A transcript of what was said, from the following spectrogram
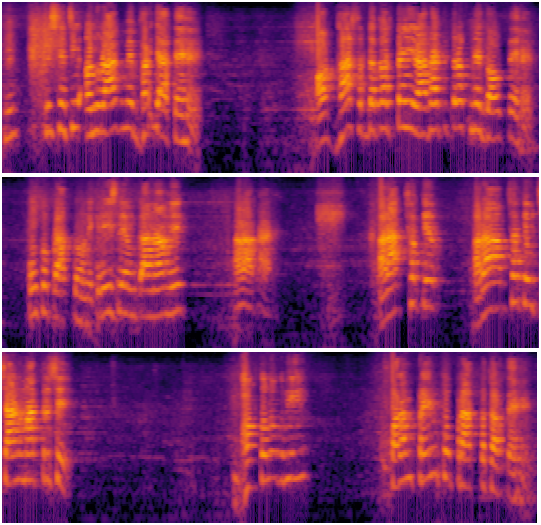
कृष्ण जी अनुराग में भर जाते हैं और धा शब्द करते ही, राधा की तरफ़ में दौड़ते हैं, उनको प्राप्त होने के लिए। इसलिए उनका नाम एक राधा है। अराक्षर के के उच्चारण मात्र से भक्त लोग भी परम प्रेम को प्राप्त करते हैं।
